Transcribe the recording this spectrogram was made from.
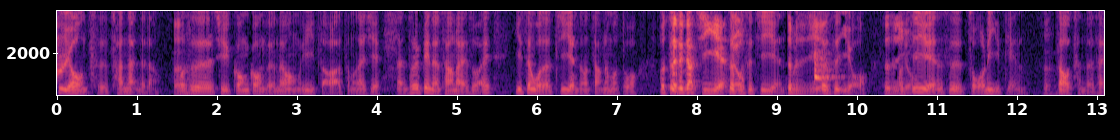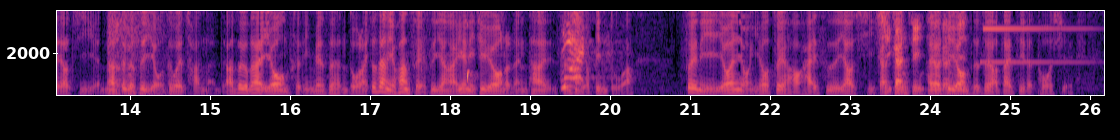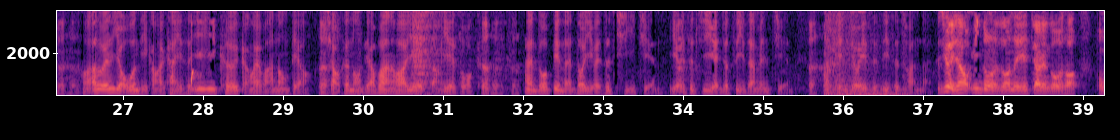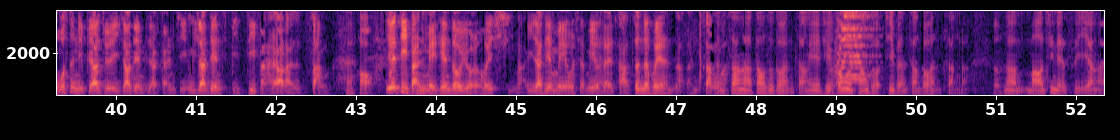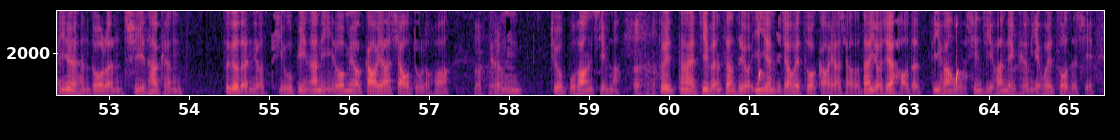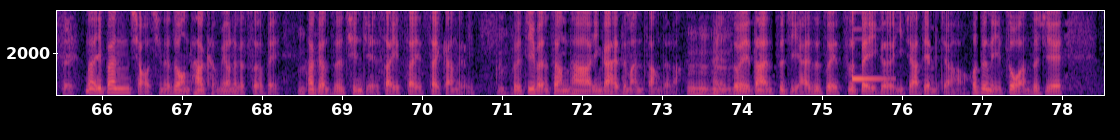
去游泳池传染的啦，或是去公共的那种浴澡啊什么那些。所以病人常来说，哎，医生，我的鸡眼怎么长那么多？哦，这个叫鸡眼，这不是鸡眼，这不是鸡眼，这是油，这是油。鸡眼是着力点造成的，才叫鸡眼。那这个是油，是会传染的。啊，这个在游泳池里面是很多了，就算你换水是一样啊，因为你去游泳的人，他身上有病毒啊，所以你游完泳以后最好还是要洗干净，洗干净。还有去游泳池最好带自己的拖鞋。啊，如果有问题，赶快看医生，一一颗赶快把它弄掉，小颗弄掉，不然的话越长越多颗。那很多病人都以为是起茧，以为是鸡眼，就自己在那边剪，那剪就一直一直传染。就很像我运动的时候，那些教练跟我说：“彭博士，你不要觉得瑜伽垫比较干净，瑜伽垫比地板还要来的脏。”哦，因为地板每天都有人会洗嘛，瑜伽垫没有没有在擦，真的会很很脏。很脏啊，到处都很脏，因为去公共场所基本上都很脏了。那毛巾也是一样啊，因为很多人去，他可能。这个人有皮肤病，那你如果没有高压消毒的话，可能就不放心嘛。所以大概基本上只有医院比较会做高压消毒，但有些好的地方五星级饭店可能也会做这些。对，那一般小型的这种，它可能没有那个设备，它可能只是清洁晒一晒晒干而已。所以基本上它应该还是蛮脏的啦。嗯嗯。所以当然自己还是最自备一个瑜伽垫比较好，或者你做完这些。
